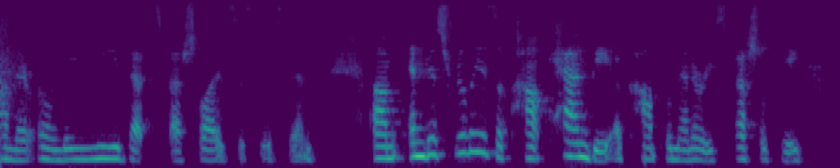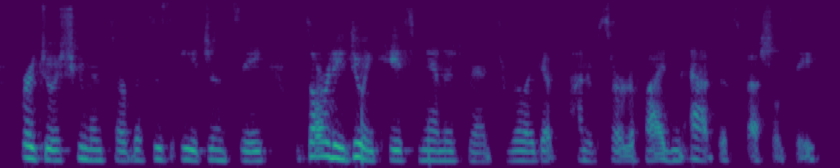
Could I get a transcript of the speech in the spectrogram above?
on their own they need that specialized assistance um, and this really is a can be a complementary specialty for a Jewish Human Services Agency. It's already doing case management to really get kind of certified and add this specialty.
